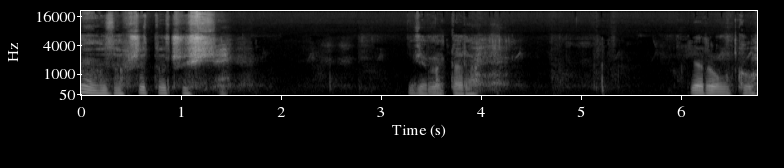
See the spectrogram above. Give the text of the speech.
No, zawsze to czyściej. Idziemy teraz w kierunku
